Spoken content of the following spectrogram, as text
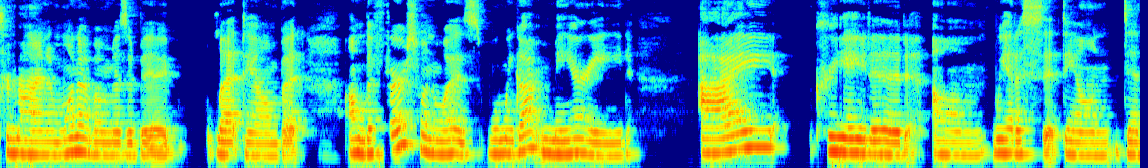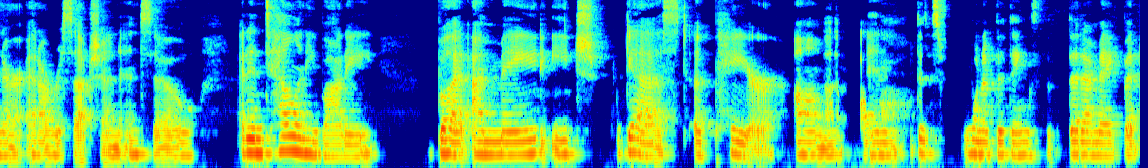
to mind, and one of them is a big letdown. But um, the first one was when we got married, I created, um, we had a sit down dinner at our reception. And so I didn't tell anybody, but I made each guest a pear. Um, and oh. that's one of the things that, that I make. But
